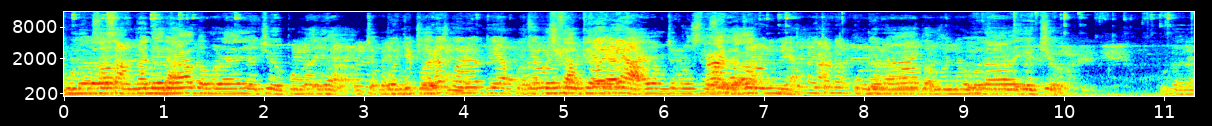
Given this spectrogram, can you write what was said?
पुन्हा सांगा पुन्हा गमळा याची पुन्हा या आमच्याकडे म्हणजे परत परत या पुढच्या वर्षी आमच्याकडे पुनरा गमन याची. पुनरा.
